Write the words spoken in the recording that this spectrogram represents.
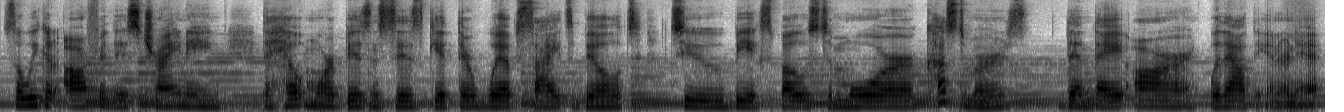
so we could offer this training to help more businesses get their websites built, to be exposed to more customers than they are without the internet.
